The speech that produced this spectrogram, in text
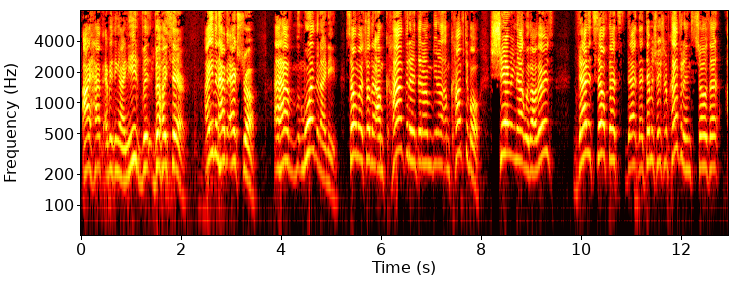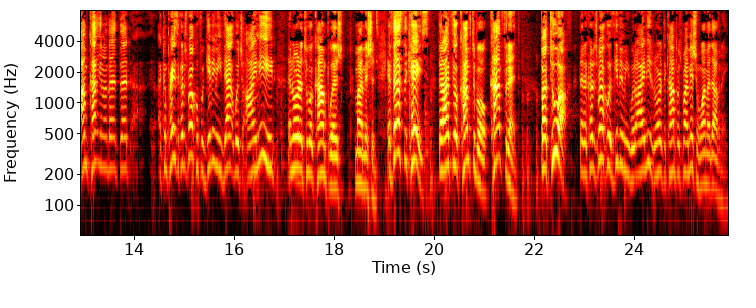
I have everything I need. V'hoiser. I even have extra. I have more than I need. So much so that I'm confident and I'm, you know, I'm comfortable sharing that with others. That itself, that's, that, that demonstration of confidence shows that I'm, you know, that, that I can praise the Kadosh Baruch Hu for giving me that which I need in order to accomplish my mission. If that's the case, that I feel comfortable, confident, batuach, that a Kadosh Baruch Hu is giving me what I need in order to accomplish my mission, why am I davening?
